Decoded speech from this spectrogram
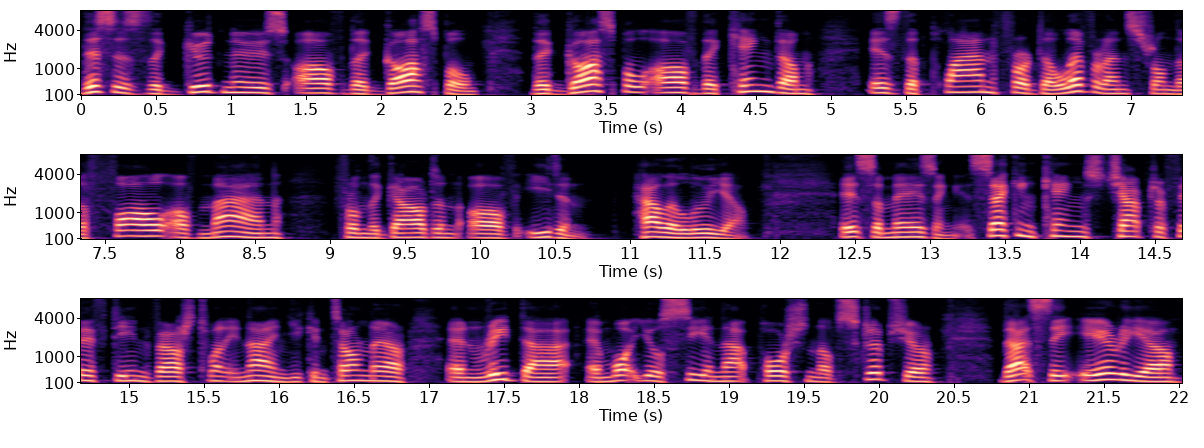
This is the good news of the gospel. The gospel of the kingdom is the plan for deliverance from the fall of man from the Garden of Eden. Hallelujah. It's amazing. Second Kings chapter 15 verse 29. You can turn there and read that and what you'll see in that portion of scripture, that's the area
